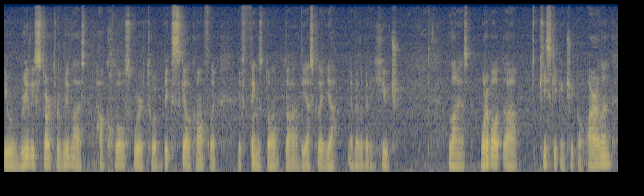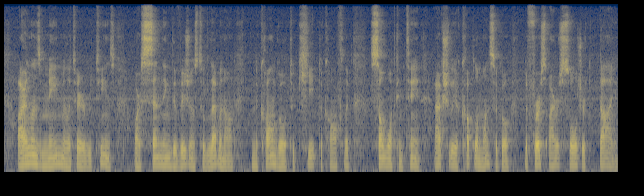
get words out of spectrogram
you really start to realize how close we're to a big scale conflict if things don't uh, de-escalate. Yeah, availability huge. Lions, what about uh, peacekeeping, Chicho? Ireland, Ireland's main military routines are sending divisions to Lebanon and the Congo to keep the conflict somewhat contained. Actually, a couple of months ago, the first Irish soldier to die in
